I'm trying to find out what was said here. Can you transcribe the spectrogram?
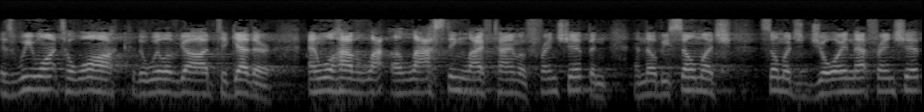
is we want to walk the will of God together and we'll have a lasting lifetime of friendship and, and there'll be so much so much joy in that friendship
